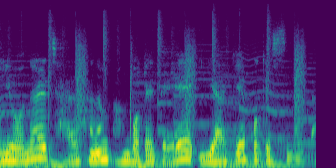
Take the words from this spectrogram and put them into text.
이혼을 잘 하는 방법에 대해 이야기해 보겠습니다.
